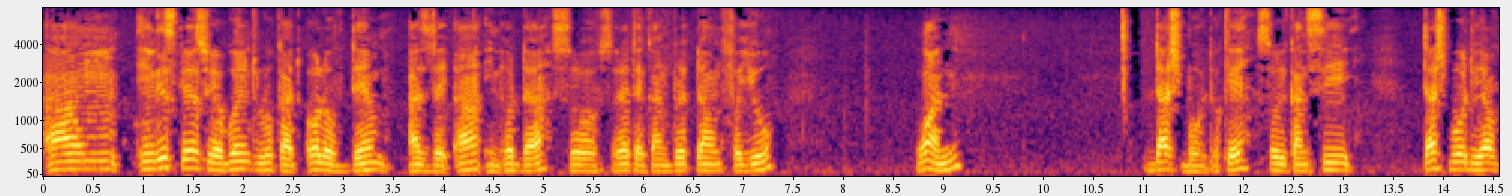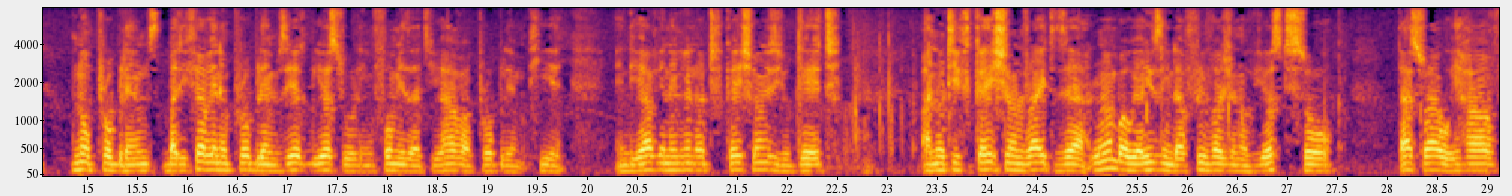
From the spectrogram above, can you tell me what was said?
Um in this case we are going to look at all of them as they are in order so so that i can break down for you. One dashboard okay? So you can see dashboard you have no problems but if you have any problems Yoast will inform you that you have a problem here. And you have any notifications you get a notification right there. Remember we are using the free version of Yoast so that's why we have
